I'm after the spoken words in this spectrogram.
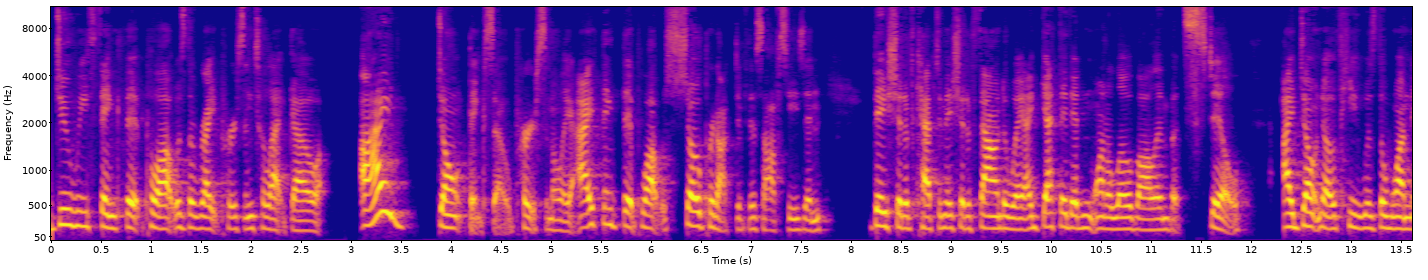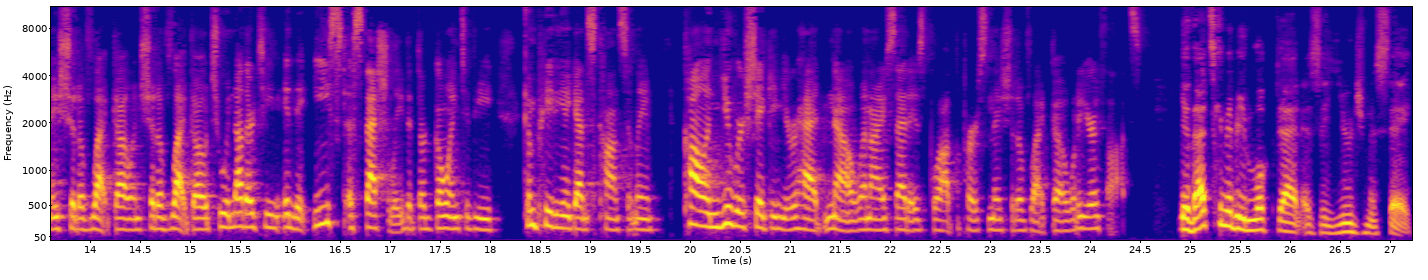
do we think that Palat was the right person to let go? I don't think so personally. I think that Palat was so productive this offseason. They should have kept him. They should have found a way. I get they didn't want to lowball him, but still, I don't know if he was the one they should have let go and should have let go to another team in the East, especially that they're going to be competing against constantly. Colin, you were shaking your head no when I said, is Palat the person they should have let go? What are your thoughts? Yeah, that's going to be looked at as a huge mistake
